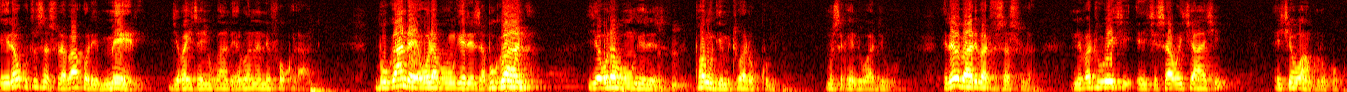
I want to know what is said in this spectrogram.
Era- okutusasula bakola emeeri gye bayita uganda yalwana ne falkland. Buganda yawola bungereza buganda yawola bungereza. Paundi emitwalo kumi mu second world war. Era bwe baali batusasula ne batuwa eki- ekisaawe kyaki? Ekyewankulukuku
